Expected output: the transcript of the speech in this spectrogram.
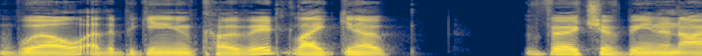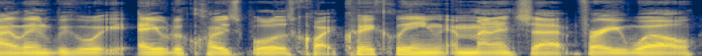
well at the beginning of COVID. Like you know, virtue of being an island, we were able to close borders quite quickly and manage that very well.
